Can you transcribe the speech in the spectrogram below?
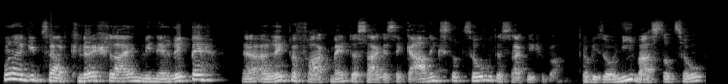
Und dann gibt es halt Knöchlein wie eine Rippe. Ja, ein Rippefragment, da sage ich gar nichts dazu, da sage ich sowieso nie was dazu.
